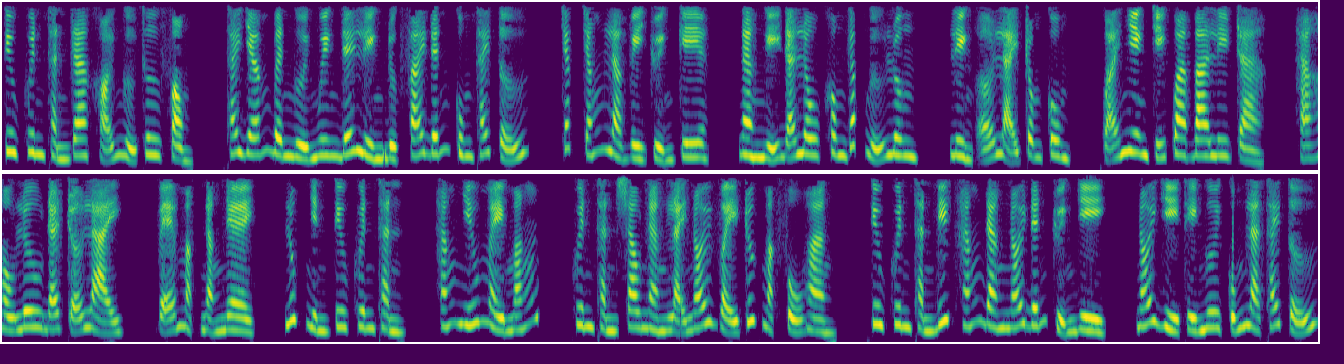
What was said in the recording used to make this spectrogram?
tiêu khuyên thành ra khỏi ngự thư phòng, thái giám bên người nguyên đế liền được phái đến cung thái tử, chắc chắn là vì chuyện kia, nàng nghĩ đã lâu không gấp ngữ luân, liền ở lại trong cung, quả nhiên chỉ qua ba ly trà, hạ hầu lưu đã trở lại, vẻ mặt nặng nề, lúc nhìn tiêu khuynh thành, hắn nhíu mày mắng, khuynh thành sao nàng lại nói vậy trước mặt phụ hoàng, tiêu khuynh thành biết hắn đang nói đến chuyện gì, nói gì thì ngươi cũng là thái tử,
